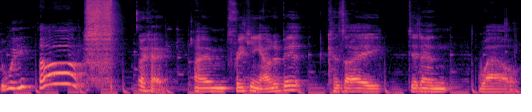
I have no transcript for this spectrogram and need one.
We. Oh! Okay. I'm freaking out a bit because I didn't. Wow.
